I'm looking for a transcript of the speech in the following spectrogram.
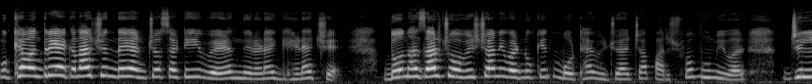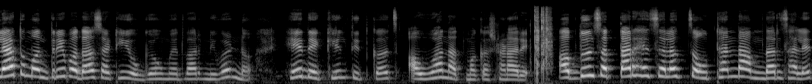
मुख्यमंत्री एकनाथ शिंदे यांच्यासाठी वेळ निर्णय घेण्याची. आहे दोन हजार चोवीसच्या निवडणुकीत मोठ्या विजयाच्या पार्श्वभूमीवर जिल्ह्यात मंत्रीपदासाठी योग्य उमेदवार निवडणं हे देखील तितकंच आव्हानात्मक असणार. आहे अब्दुल सत्तार हे सलग चौथ्यांदा आमदार झालेत.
